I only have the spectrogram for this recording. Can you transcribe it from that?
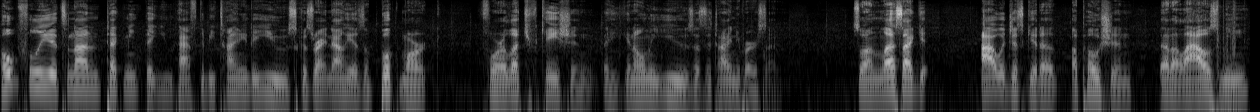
Hopefully it's not a technique that you have to be tiny to use, because right now he has a bookmark for electrification that he can only use as a tiny person. So unless I get I would just get a, a potion that allows me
